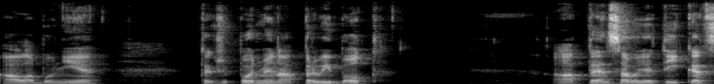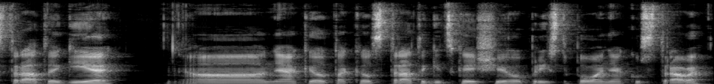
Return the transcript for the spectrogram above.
alebo nie. Takže poďme na prvý bod. A ten sa bude týkať stratégie a nejakého takého strategickejšieho prístupovania ku strave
